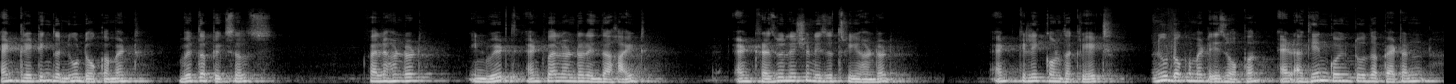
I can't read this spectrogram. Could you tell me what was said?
And creating the new document with the pixels 1200 in width and 1200 in the height. And resolution is a 300 and click on the create. New document is open and again going to the pattern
